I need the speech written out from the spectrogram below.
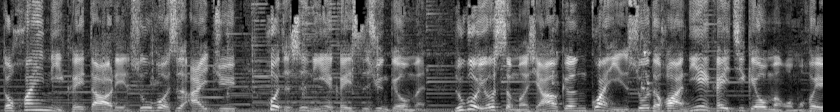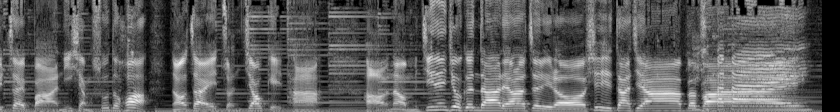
都欢迎你可以到脸书或是 IG，或者是你也可以私讯给我们。如果有什么想要跟冠吟说的话，你也可以寄给我们，我们会再把你想说的话，然后再转交给他。好，那我们今天就跟大家聊到这里喽，谢谢大家，拜拜。拜拜。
